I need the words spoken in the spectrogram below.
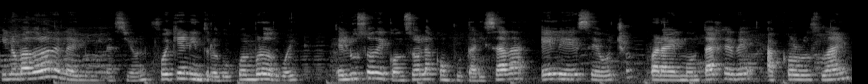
Innovadora de la iluminación, fue quien introdujo en Broadway el uso de consola computarizada LS8 para el montaje de A Chorus Line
